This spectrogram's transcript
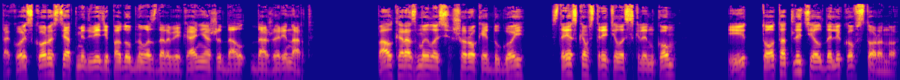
Такой скорости от медведеподобного здоровяка не ожидал даже Ренард. Палка размылась широкой дугой, с треском встретилась с клинком, и тот отлетел далеко в сторону.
